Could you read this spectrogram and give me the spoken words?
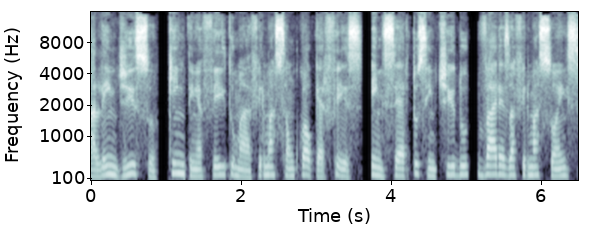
Além disso, quem tenha feito uma afirmação qualquer fez, em certo sentido, várias afirmações,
